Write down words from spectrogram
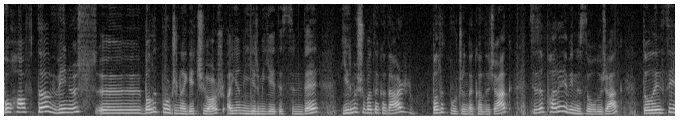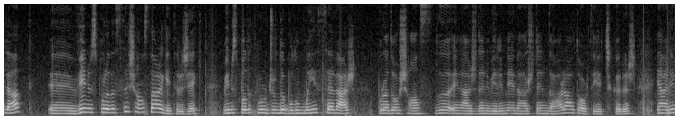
Bu hafta Venüs e, balık burcuna geçiyor ayın 27'sinde. 20 Şubat'a kadar balık burcunda kalacak. Sizin para evinizde olacak. Dolayısıyla e, Venüs burada size şanslar getirecek. Venüs balık burcunda bulunmayı sever. Burada o şanslı enerjilerini, verimli enerjilerini daha rahat ortaya çıkarır. Yani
